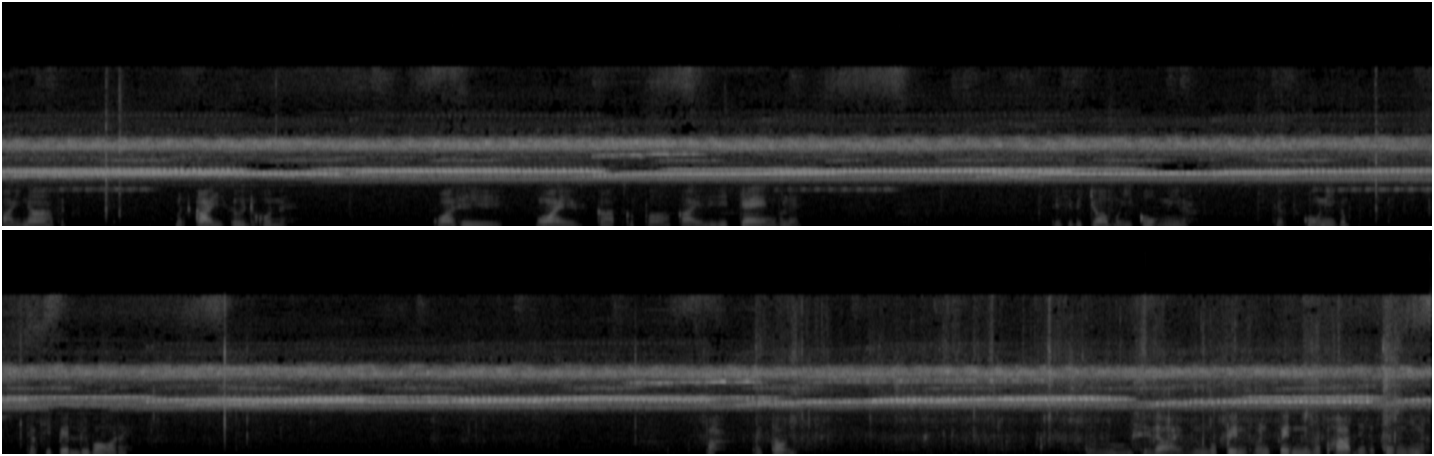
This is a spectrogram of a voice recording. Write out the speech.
ไปหน้ามันไก่เกินคนเลยกว่าสิอ้อยกลับกับป้อไก่ดีแจ้งไปแล้วเดี๋ยวจะไปจอบมืออีกโกงนี้นะจะโกงนี้กับจักสิเป็นหรือบ่ได้ ปะไป ต่ออีกโอ้เสียดายมันบ่เป็นมันเป็นมันบ่พลาดในตะกงนี้นะ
